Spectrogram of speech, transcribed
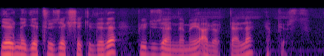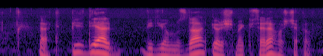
yerine getirecek şekilde de bir düzenlemeyi alertlerle yapıyoruz. Evet bir diğer videomuzda görüşmek üzere. Hoşçakalın.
